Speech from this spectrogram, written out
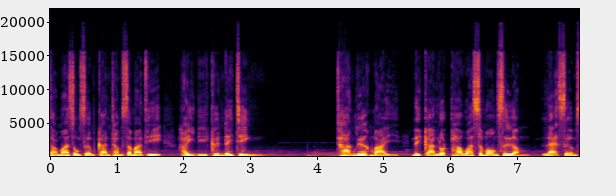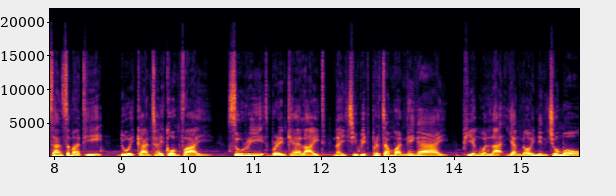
สามารถส่งเสริมการทำสมาธิให้ดีขึ้นได้จริง ทางเลือกใหม่ในการลดภาวะสมองเสื่อม และเสริมสร้างสมาธิด้วยการใช้โคมไฟซูรีเบรนแคร์ไลท์ในชีวิตประจำวันง่ายๆ เพียงวันละอย่างน้อยหนึ่งชั่วโมง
